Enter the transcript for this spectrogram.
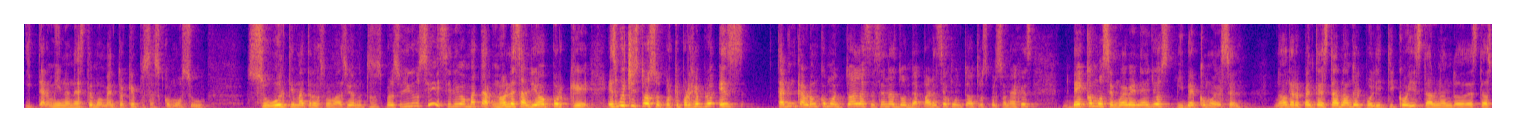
y termina en este momento que pues es como su, su última transformación. Entonces, por eso yo digo, sí, sí lo iba a matar. No le salió porque es muy chistoso, porque por ejemplo es... Está bien cabrón como en todas las escenas donde aparece junto a otros personajes, ve cómo se mueven ellos y ve cómo es él. ¿no? De repente está hablando el político y está hablando de estas...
